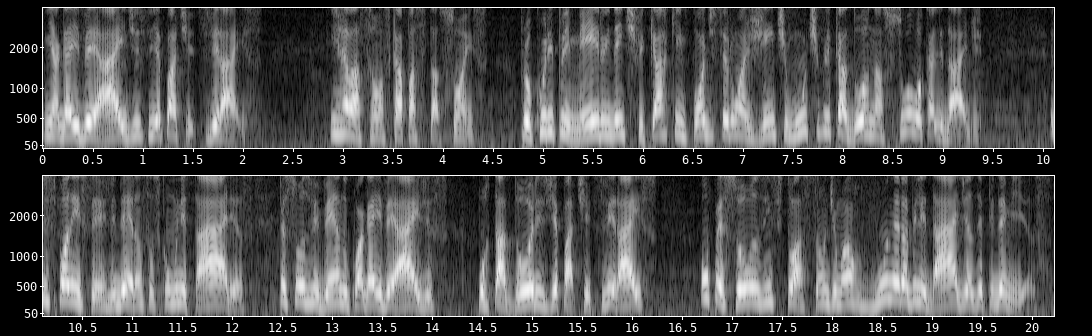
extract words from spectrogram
em HIV, AIDS e hepatites virais. Em relação às capacitações, procure primeiro identificar quem pode ser um agente multiplicador na sua localidade. Eles podem ser lideranças comunitárias, pessoas vivendo com HIV AIDS, portadores de hepatites virais ou pessoas em situação de maior vulnerabilidade às epidemias.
